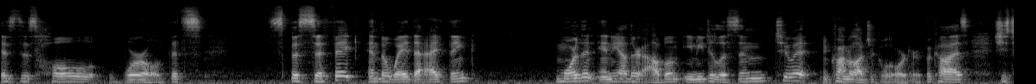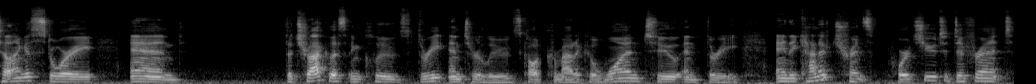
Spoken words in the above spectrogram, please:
is this whole world that's specific in the way that I think more than any other album, you need to listen to it in chronological order because she's telling a story and the track list includes three interludes called Chromatica 1, 2, and 3. And they kind of transport you to different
